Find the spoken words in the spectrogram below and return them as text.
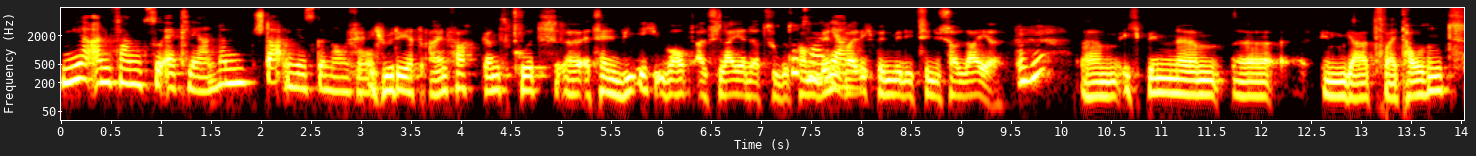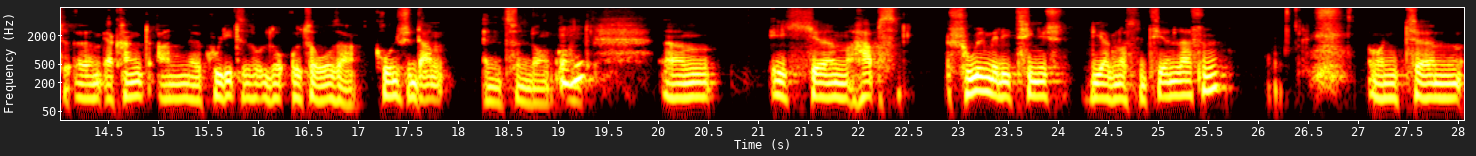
mir anfangen zu erklären? Dann starten wir es genauso. Ich würde jetzt einfach ganz kurz äh, erzählen, wie ich überhaupt als Laie dazu gekommen Total bin, gerne. weil ich bin medizinischer Laie. Mhm. Ähm, ich bin ähm, äh, im Jahr 2000 ähm, erkrankt an äh, Colitis ulcerosa, chronische Darm Lungenentzündung. Mhm. Und ähm, ich ähm, habe es schulmedizinisch diagnostizieren lassen. Und ähm,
